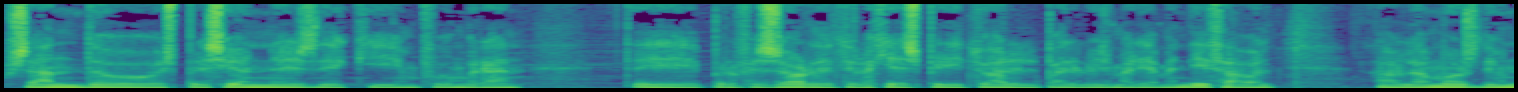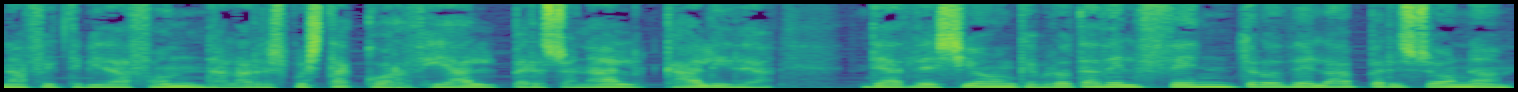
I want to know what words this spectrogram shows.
usando expresiones de quien fue un gran eh, profesor de teología espiritual, el padre Luis María Mendizábal, hablamos de una afectividad honda, la respuesta cordial, personal, cálida, de adhesión que brota del centro de la persona.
